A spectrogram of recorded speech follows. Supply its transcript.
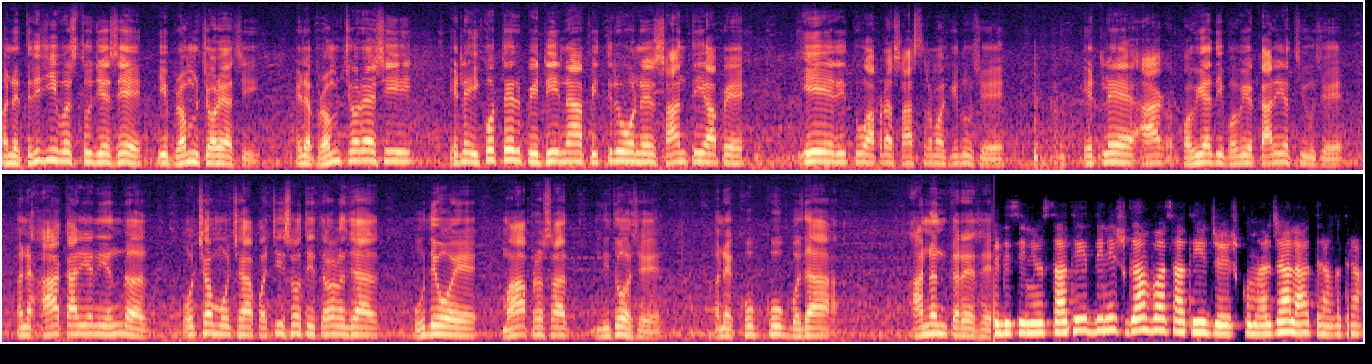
અને ત્રીજી વસ્તુ જે છે એ બ્રહ્મચોર્યાસી. એટલે બ્રહ્મચોર્યાસી એટલે એકોતેર પેઢીના પિતૃઓને શાંતિ આપે એ રીતું આપણા શાસ્ત્રમાં કીધું છે. એટલે આ ભવ્યાથી ભવ્ય કાર્ય થયું છે. અને આ કાર્યની અંદર ઓછામાં ઓછા પચીસોથી ત્રણ હજાર ભૂદેવોએ મહાપ્રસાદ લીધો છે અને ખૂબ ખૂબ બધા આનંદ કરે છે. ડીસી ન્યૂઝ સાથે દિનેશ ગામવા સાથે જયેશ કુમાર ઝાલા ધ્રાંગધ્રા.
